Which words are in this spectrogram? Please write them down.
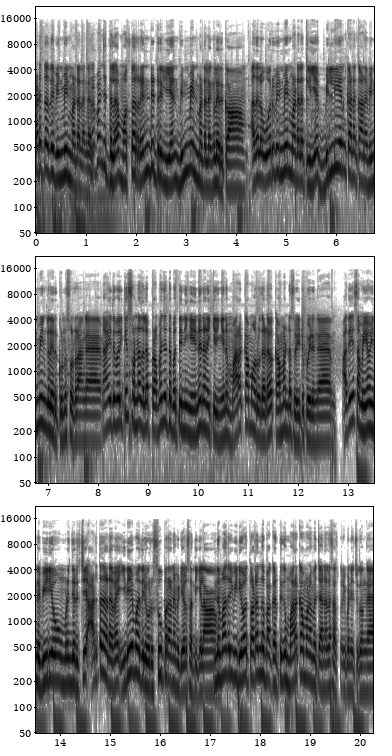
அடுத்தது விண்மீன் மண்டலங்கள். பிரபஞ்சத்துல மொத்தம் ரெண்டு ட்ரில்லியன் விண்மீன் மண்டலங்கள் இருக்காம். அதுல ஒரு விண்மீன் மண்டலத்திலேயே பில்லியன் கணக்கான விண்மீன்கள் இருக்குன்னு சொல்றாங்க. நான் இது வரைக்கும் சொன்னதுல பிரபஞ்சத்தை பத்தி நீங்கள் என்ன நினைக்கிறீங்கன்னு மறக்காம ஒரு தடவை கமெண்ட்டை சொல்லிட்டு போயிடுங்க. அதே சமயம் இந்த வீடியோவும் முடிஞ்சிருச்சு. அடுத்த தடவை இதே மாதிரி ஒரு சூப்பரான வீடியோவில் சந்திக்கலாம். இந்த மாதிரி வீடியோ தொடர்ந்து பார்க்கறதுக்கு மறக்காம நம்ம சேனலை சப்ஸ்கிரைப் பண்ணி வச்சுக்கோங்க.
